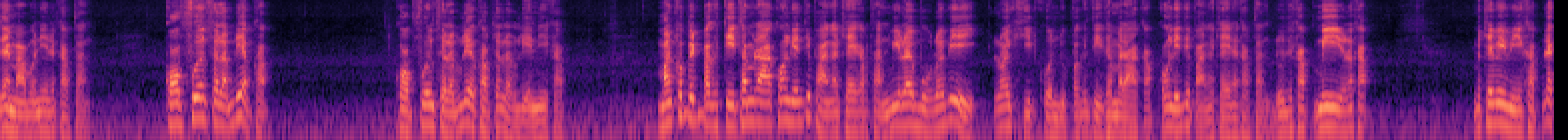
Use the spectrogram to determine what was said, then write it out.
ได้มาวันนี้นะครับท่านขอบเฟืองสลับเรียบครับ ขอบเฟืองสลับเรียบครับสำหรับเหรียญนี้ครับ มันก็เป็นปกติธรรมดาของเหรียญที่ผ่านการใช้ครับท่านมีรอยบุบรอยพี่รอยขีดข่วนอยู่ปกติธรรมดาครับของเหรียญที่ผ่านการใช้นะครับท่านดูสิครับ มีอยู่นะครับ ไม่ใช่ไม่มีครับและ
